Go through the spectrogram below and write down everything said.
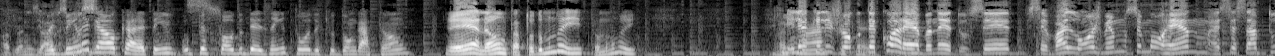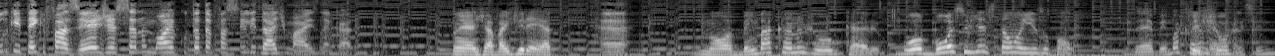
Padronizado. Mas bem Se você- legal, cara. Tem o, pessoal do desenho todo aqui, o Dom Gatão. É, não, tá todo mundo aí, todo mundo aí. Ele é aquele massa, jogo cara. decoreba, né, Edu? Você você vai longe, mesmo você morrendo, você sabe tudo que tem que fazer, já você não morre com tanta facilidade mais, né, cara? É, já vai direto. É. Nó, bem bacana o jogo, cara. Boa, boa sugestão aí, Zupão. É bem bacana Fechou. mesmo, cara. Esse-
